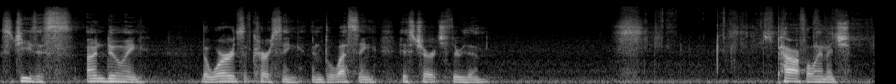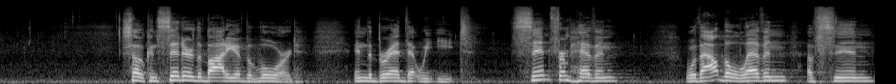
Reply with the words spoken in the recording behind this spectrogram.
It's Jesus undoing the words of cursing and blessing his church through them. It's a powerful image. So consider the body of the Lord in the bread that we eat, sent from heaven without the leaven of sin.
